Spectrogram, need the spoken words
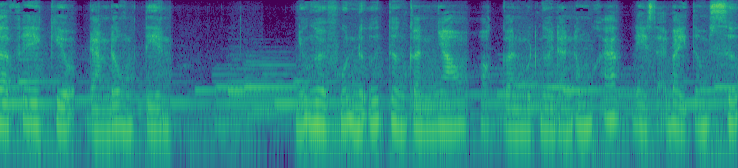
cà phê kiểu đáng đồng tiền. Những người phụ nữ thường cần nhau hoặc cần một người đàn ông khác để giải bày tâm sự.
